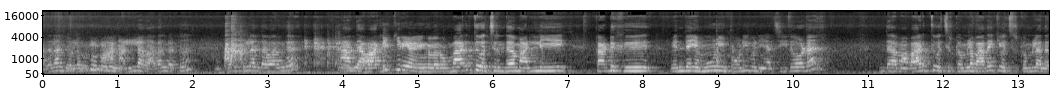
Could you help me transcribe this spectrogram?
அதெல்லாம் சொல்ல முடியுமா? நல்லா வதங்கட்டும் அதுக்குள்ள இந்த வருங்க நான் அந்த அடிக்கிறியா எங்களை ரொம்ப? வறுத்து வச்சிருந்த மல்லி கடுகு வெந்தயம் மூணையும் பொடி பண்ணியாச்சு. இதோட இந்த வறுத்து வச்சிருக்கோம்ல வதக்கி வச்சிருக்கோம்ல அந்த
